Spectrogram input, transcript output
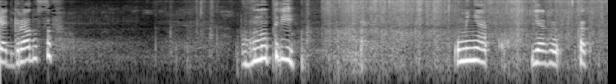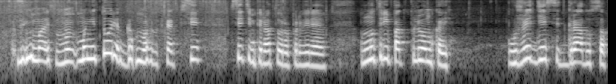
5 градусов. Внутри у меня, я же как занимаюсь мониторингом, можно сказать, все, все температуры проверяю. Внутри под пленкой уже 10 градусов.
